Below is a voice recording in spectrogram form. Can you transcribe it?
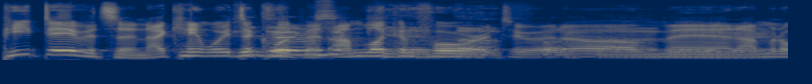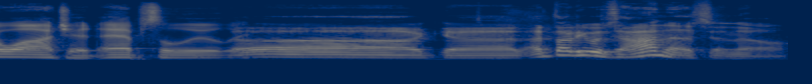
Pete Davidson. I can't wait Pete to clip Davidson? it. I'm looking forward to it. Oh man, I'm gonna watch it. Absolutely. Oh god, I thought he was on SNL.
